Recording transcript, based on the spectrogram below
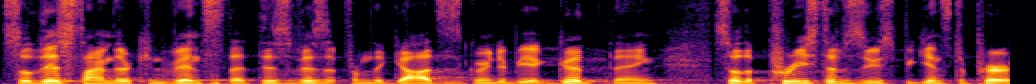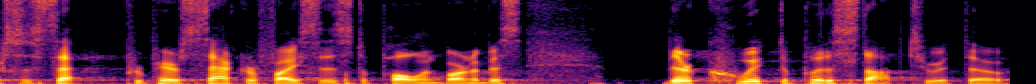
So this time they're convinced that this visit from the gods is going to be a good thing. So the priest of Zeus begins to prepare sacrifices to Paul and Barnabas. They're quick to put a stop to it, though.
